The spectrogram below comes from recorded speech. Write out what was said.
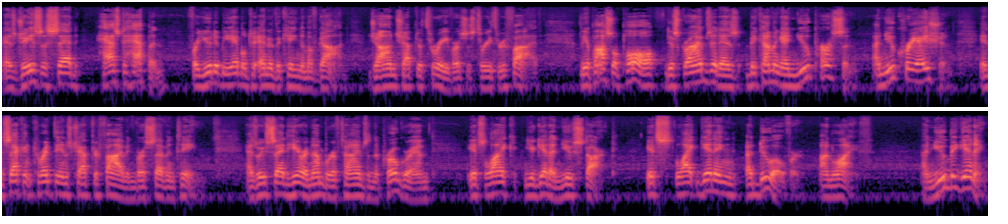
as Jesus said has to happen for you to be able to enter the kingdom of God. John chapter 3, verses 3 through 5. The Apostle Paul describes it as becoming a new person, a new creation, in 2 Corinthians chapter 5 in verse 17. As we've said here a number of times in the program, it's like you get a new start. It's like getting a do-over on life. A new beginning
